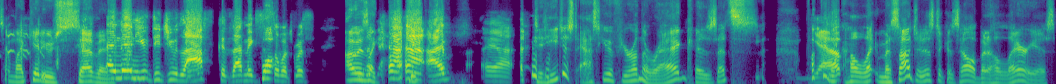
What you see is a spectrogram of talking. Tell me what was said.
So my kid, who's seven, and then you did you laugh? Because that makes Well, it so much worse I was like, i'm yeah "Did he just ask you if you're on the rag?" Because that's fucking Yep. hila- misogynistic as hell, but hilarious.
